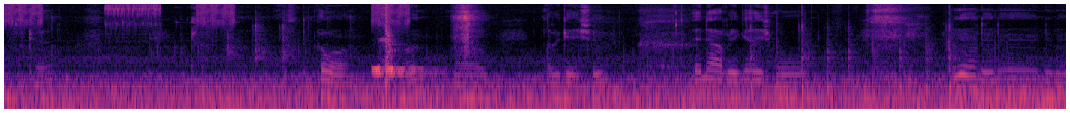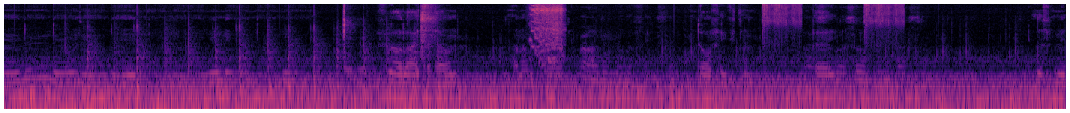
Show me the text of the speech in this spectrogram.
scared. Go on. Now, navigation. The navigation. Throw a lighter down. And I'm scared. I don't want to fix it. Don't fix them. That's Okay. what's open. Just me,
